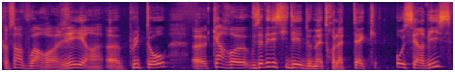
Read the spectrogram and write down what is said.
Comme ça, on va pouvoir euh, rire euh, plus tôt, euh, car euh, vous avez décidé de mettre la tech au service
